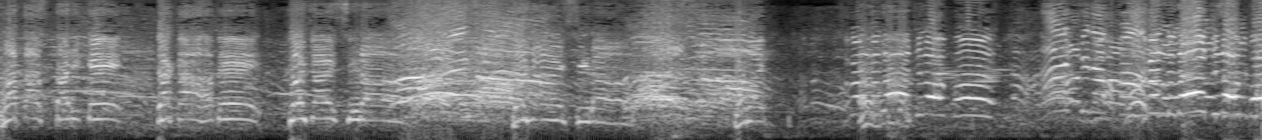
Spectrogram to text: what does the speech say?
সাতাশ তারিখে দেখা হবে জয় জয় শ্রীরাম জয় জয় শ্রীরাম সবাই জিন্দাবাদ জিন্দাবাদ জিন্দাবাদ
